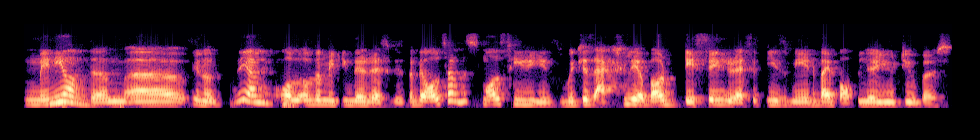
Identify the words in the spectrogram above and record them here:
many of them, uh, you know, they have all of them making their recipes, but they also have this small series which is actually about dissing recipes made by popular YouTubers.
